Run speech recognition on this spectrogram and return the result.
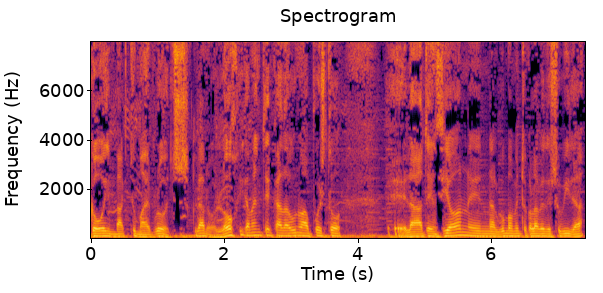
Going Back to My Roots. Claro, lógicamente cada uno ha puesto eh, la atención en algún momento clave de su vida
